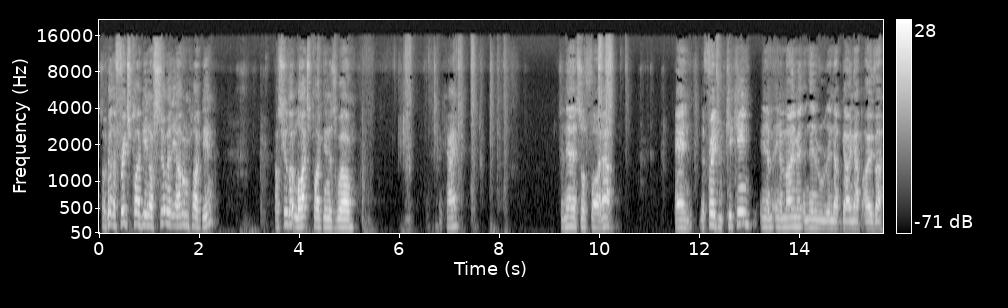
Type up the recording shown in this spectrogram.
so I've got the fridge plugged in. I've still got the oven plugged in. I've still got lights plugged in as well. Okay. So now that's all fired up. And the fridge will kick in in a, in a moment and then it will end up going up over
